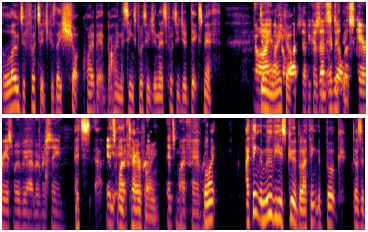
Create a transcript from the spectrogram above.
loads of footage because they shot quite a bit of behind the scenes footage, and there's footage of Dick Smith Oh, doing the makeup. that because that's still the scariest movie I've ever seen. It's uh, It's it- it's favorite. terrifying. It's my favorite. Well, I I think the movie is good, but I think the book does a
